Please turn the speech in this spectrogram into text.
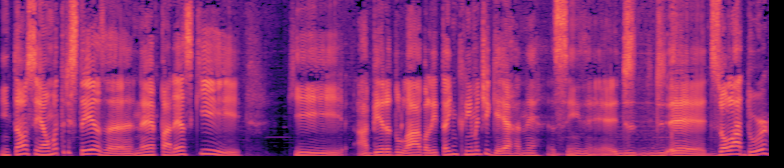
Então, assim, é uma tristeza, né? Parece que que a beira do lago ali está em clima de guerra, né? Assim, é, é, desolador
